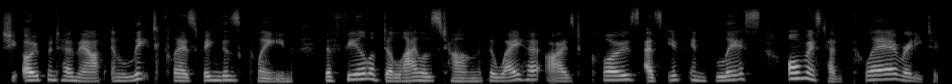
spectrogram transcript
she opened her mouth and licked Claire's fingers clean. The feel of Delilah's tongue, the way her eyes closed as if in bliss, almost had Claire ready to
